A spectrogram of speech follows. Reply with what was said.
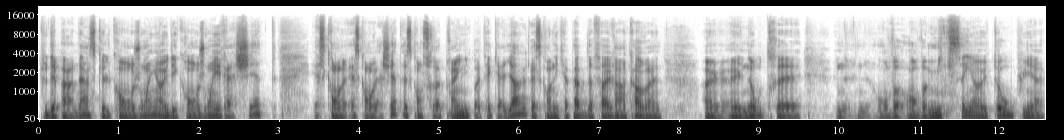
tout dépendant, est-ce que le conjoint, un des conjoints rachète? Est-ce qu'on est qu'on rachète? Est-ce qu'on se reprend une hypothèque ailleurs? Est-ce qu'on est capable de faire encore un, un- un autre... euh, une- une- on, va, on va mixer un taux, puis un-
